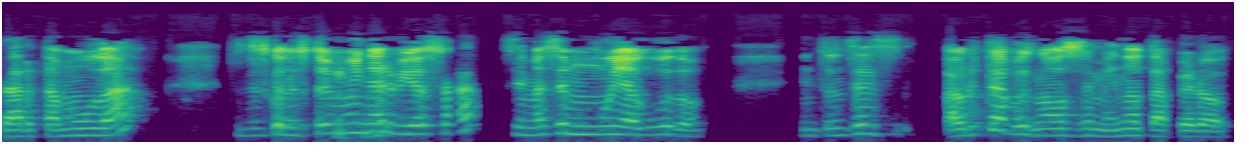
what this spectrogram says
tartamuda, entonces cuando estoy muy nerviosa se me hace muy agudo. Entonces, ahorita pues no se me nota, pero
